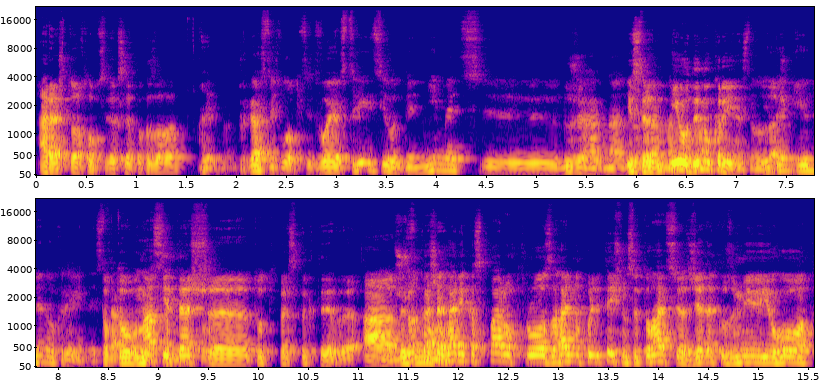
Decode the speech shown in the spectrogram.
А решта хлопців як себе показали? Прекрасні хлопці. Двоє австрійців, один німець, е, дуже гарна. І, дуже серед, гарна і один українець на І один, і один українець. Тобто так. у нас є теж Самоненко. е, тут перспективи. А що каже Гаррі Каспаров про загальну політичну ситуацію? Адже я так розумію, його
